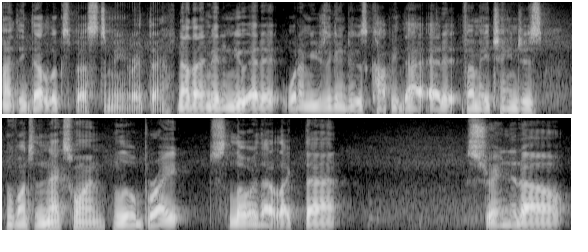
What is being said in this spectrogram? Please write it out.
I think that looks best to me right there. Now that I made a new edit, what I'm usually going to do is copy that edit. If I made changes, move on to the next one. A little bright, just lower that like that. Straighten it out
